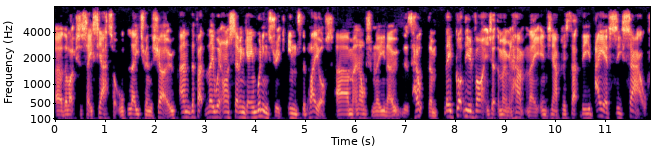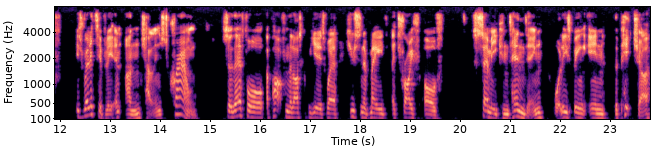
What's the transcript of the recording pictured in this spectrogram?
uh, the likes of, say, Seattle later in the show and the fact that they went on a seven game winning streak into the playoffs. Um, and ultimately, you know, that's helped them. They've got the advantage at the moment, haven't they, Indianapolis, that the AFC South is relatively an unchallenged crown. So therefore, apart from the last couple of years where Houston have made a trife of semi contending, or at least being in the picture,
